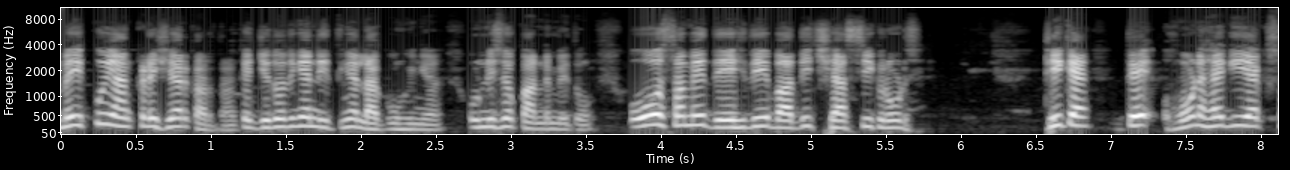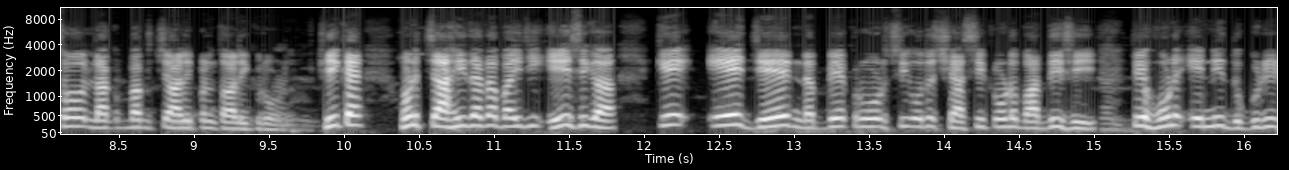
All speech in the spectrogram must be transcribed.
ਮੈਂ ਇੱਕੋ ਹੀ ਅੰਕੜੇ ਸ਼ੇਅਰ ਕਰਦਾ ਕਿ ਜਦੋਂ ਦੀਆਂ ਨੀਤੀਆਂ ਲਾਗੂ ਹੋਈਆਂ 1991 ਤੋਂ ਉਸ ਸਮੇਂ ਦੇਸ਼ ਦੀ ਆਬਾਦੀ 86 ਕਰੋੜ ਸੀ। ਠੀਕ ਹੈ? ਤੇ ਹੁਣ ਹੈਗੀ 100 ਲਗਭਗ 40 45 ਕਰੋੜ ਠੀਕ ਹੈ? ਹੁਣ ਚਾਹੀਦਾ ਤਾਂ ਬਾਈ ਜੀ ਇਹ ਸੀਗਾ ਕਿ ਇਹ ਜੇ 90 ਕਰੋੜ ਸੀ ਉਦੋਂ 86 ਕਰੋੜ ਆਬਾਦੀ ਸੀ ਤੇ ਹੁਣ ਇੰਨੀ ਦੁੱਗਣੀ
